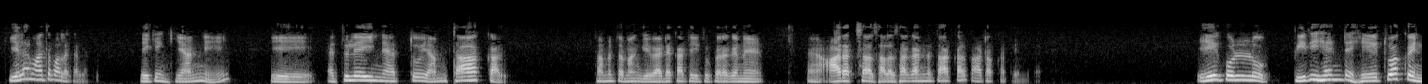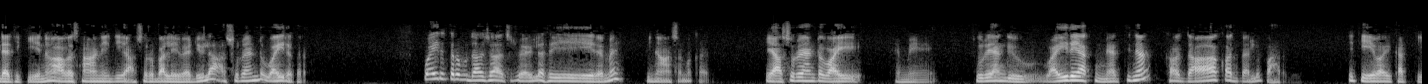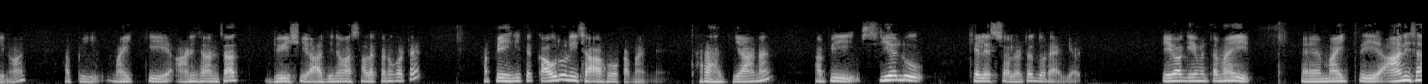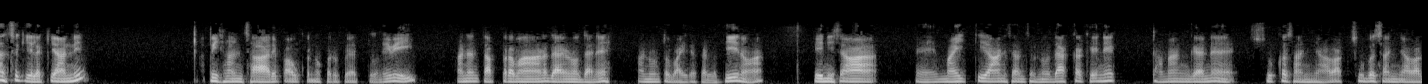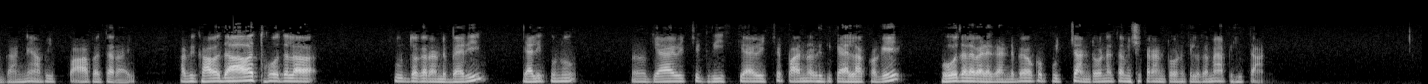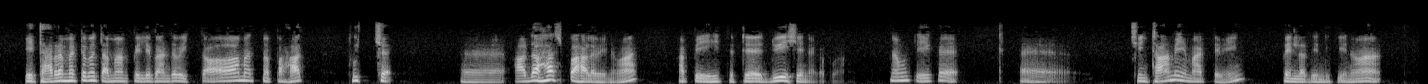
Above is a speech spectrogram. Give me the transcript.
කියලා මතපල කළා. ඒකෙන් කියන්නේ ඒ ඇතුලේ ඉන්න ඇත්තෝ යම් තාක්කල් තම තමන්ගේ වැඩ කටයුතු කරගෙන ආරක්ෂා සලසා ගන්න තාක්කල් කාටවත් වෙන්න බෑ. ඒගොල්ලෝ පිරිහෙන්න හේතුවක් වෙන්න ඇති කියනවා අවසානයේදී අසුර බලය වැඩි වෙලා අසුරයන්ට වෛර කරනවා. වෛර කරපු දවස අසුර වෙලා සේරම විනාශම කරනවා. ඒ අසුරයන්ට වෛ මේ සූර්යයන්ගේ වෛරයක් නැතිනම් කවදාකවත් බැලු පහර දෙන්නේ. ඉතින් ඒ වගේ එකක් තියෙනවා. අපි මෛත්‍රී ආනිසංසත් ද්වේෂී ආධිනව සලකනකොට අපේ හිත කවුරු නිසා හෝ කමන්නේ. තරහ ගියාන අපි සියලු කෙලෙස් වලට දොර ඇරියයි. ඒ වගේම තමයි මෛත්‍රී ආනිසංස කියලා කියන්නේ අපි සංසාරේ පව් කරන කරපැත්තෝ නෙවෙයි අනන්ත අප්‍රමාණ දැනනෝ දැන අනුන්ට වෛර කරලා තියෙනවා. ඒ නිසා මෛත්‍රී ආනිසංස නොදක්ක කෙනෙක් Taman ගැන සුඛ සංඥාවක් සුභ සංඥාවක් ගන්න අපි පාපතරයි. අපි කවදාවත් හොදලා සුද්ධ කරන්න බැරි යලිකුණු ගෑවිච්ච ග්‍රීස් ගෑවිච්ච පාන රිදි කැලක් වගේ හොදලා වැඩ ගන්න බෑ. ඔක පුච්චන්න ඕන නැත්නම් මිෂ කරන්න ඕන කියලා තමයි අපි හිතන්නේ. ඒ තරමටම Taman පිළිබඳව ඉතාමත්ම පහත් තුච්ච අදහස් පහළ වෙනවා අපේ හිතට ද්වේෂය නැගපුවා. නමුත් ඒක චින්තාමේ මට්ටමින් පෙන්ලා දෙන්න කියනවා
